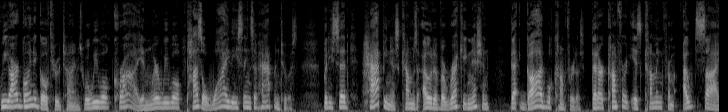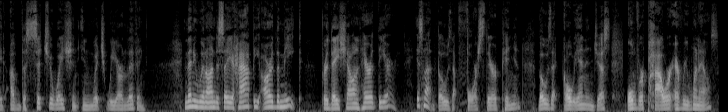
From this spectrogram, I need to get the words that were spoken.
We are going to go through times where we will cry and where we will puzzle why these things have happened to us. But he said happiness comes out of a recognition that God will comfort us, that our comfort is coming from outside of the situation in which we are living. And then he went on to say, Happy are the meek, for they shall inherit the earth. It's not those that force their opinion, those that go in and just overpower everyone else.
